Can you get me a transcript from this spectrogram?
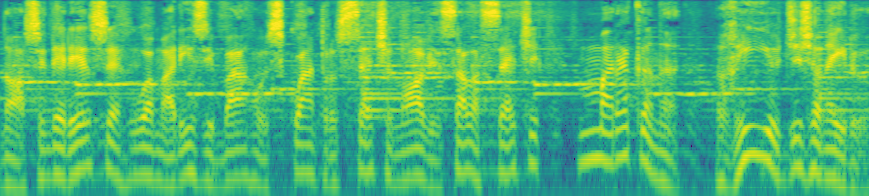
Nosso endereço é Rua Marise Barros 479, Sala 7, Maracanã, Rio de Janeiro.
